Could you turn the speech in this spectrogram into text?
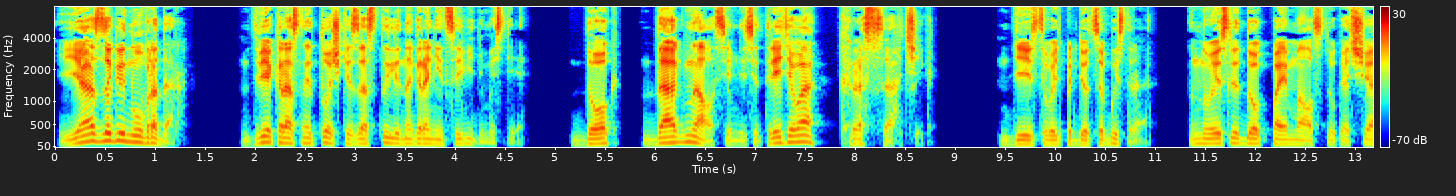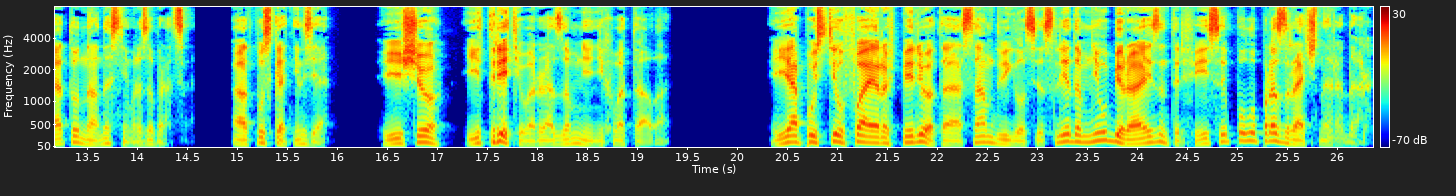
Я заглянул в радар. Две красные точки застыли на границе видимости. Док догнал 73-го, красавчик. Действовать придется быстро. Но если док поймал стукача, то надо с ним разобраться. А отпускать нельзя. Еще и третьего раза мне не хватало. Я пустил Фаера вперед, а сам двигался следом, не убирая из интерфейса полупрозрачный радар.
